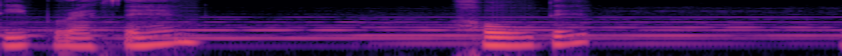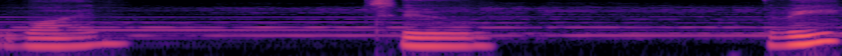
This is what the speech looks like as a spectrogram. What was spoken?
deep breath in, hold it. One, two, three.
